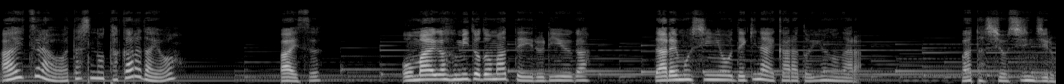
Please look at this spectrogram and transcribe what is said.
あいつらは私の宝だよ。バイス、お前が踏みとどまっている理由が、誰も信用できないからというのなら、私を信じろ。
